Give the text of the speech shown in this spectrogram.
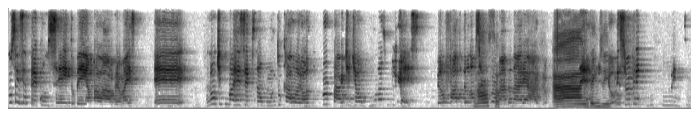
Não sei se é preconceito bem a palavra, mas é, não tive uma recepção muito calorosa por parte de algumas mulheres. Pelo fato de eu não Nossa. ser formada na área agro. Ah, né? entendi. Eu me surpreendi muito.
